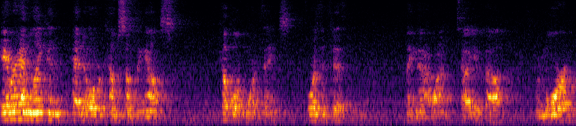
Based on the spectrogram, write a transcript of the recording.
Abraham Lincoln had to overcome something else. A couple of more things. Fourth and fifth thing that I want to tell you about were more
